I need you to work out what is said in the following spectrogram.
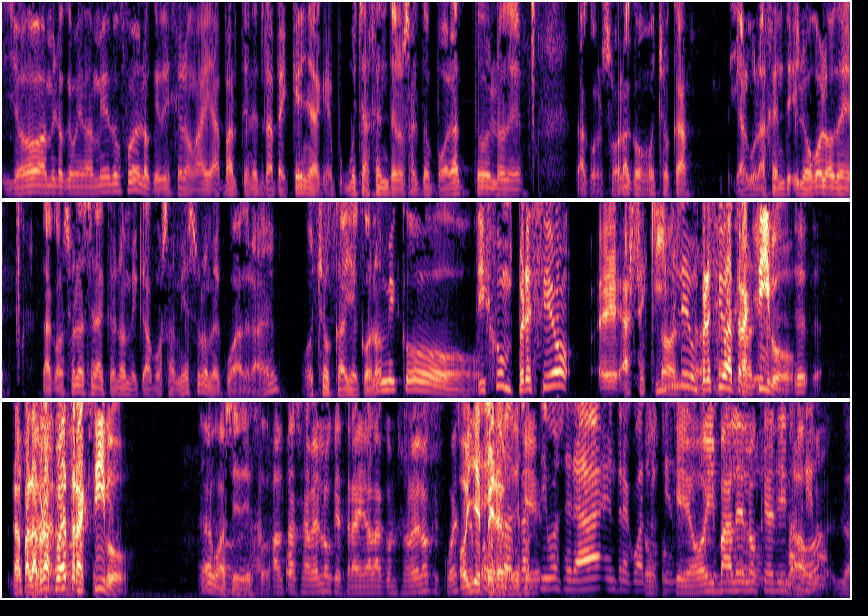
yo, a mí lo que me da miedo fue lo que dijeron ahí, aparte en letra pequeña, que mucha gente lo saltó por acto, lo de la consola con 8K. Y alguna gente, y luego lo de la consola será económica, pues a mí eso no me cuadra, ¿eh? 8K y económico. Dijo un precio eh, asequible, un precio atractivo. la palabra fue atractivo. Algo así dijo. Falta saber lo que traiga la consola y lo que cuesta. Oye, pero. El atractivo será entre 400 Que hoy vale lo que dicho. No,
